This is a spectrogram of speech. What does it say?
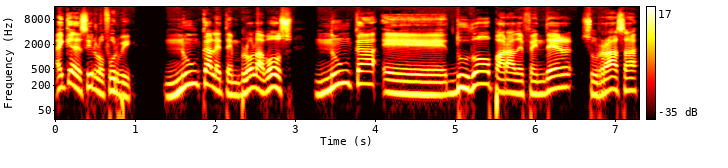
hay que decirlo, Furby, nunca le tembló la voz, nunca eh, dudó para defender su raza,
